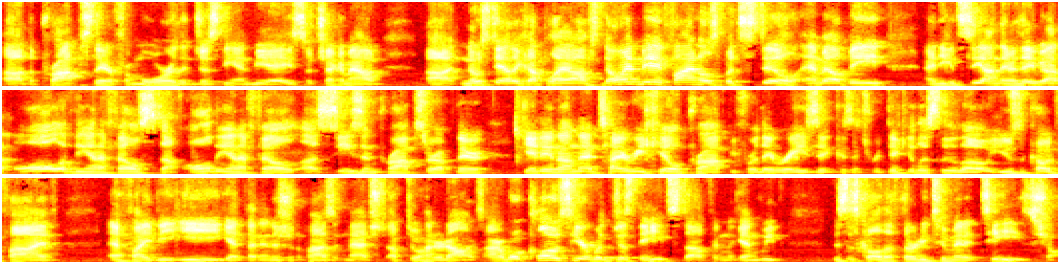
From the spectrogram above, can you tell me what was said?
uh, the props there for more than just the NBA. So check them out. Uh, no Stanley Cup playoffs, no NBA Finals, but still MLB. And you can see on there they've got all of the NFL stuff. All the NFL uh, season props are up there. Get in on that Tyreek Hill prop before they raise it because it's ridiculously low. Use the code five F I V E. Get that initial deposit matched up to hundred dollars. All right, we'll close here with just the Heat stuff. And again, we this is called a 32 minute tease, Sean.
